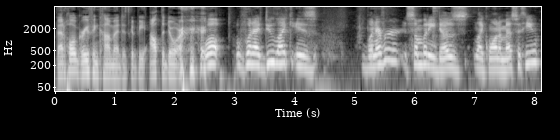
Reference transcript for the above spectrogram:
That whole griefing comment is going to be out the door. well, what I do like is whenever somebody does like want to mess with you,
